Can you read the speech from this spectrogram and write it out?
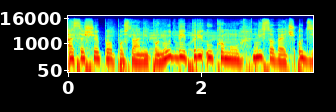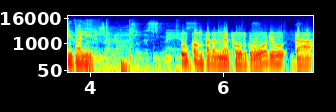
A se še po poslani ponudbi pri UKOMu niso več odzivali. UKOM pa nam je to odgovoril, da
